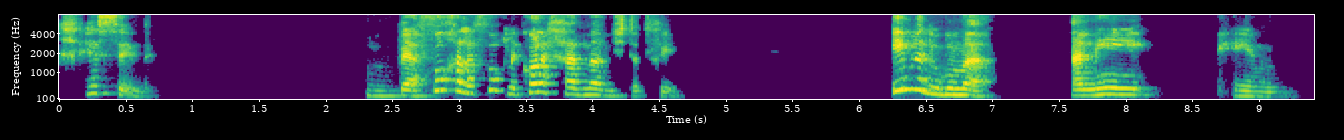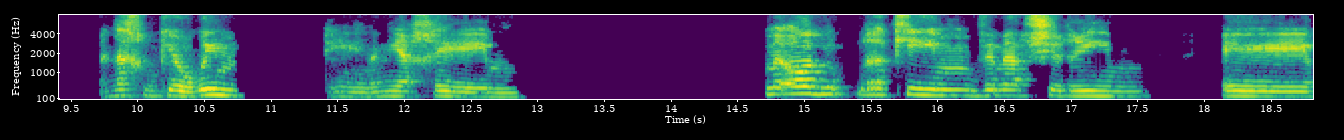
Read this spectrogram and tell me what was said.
חסד, בהפוך על הפוך לכל אחד מהמשתתפים. אם לדוגמה, אני אנחנו כהורים, אה, נניח, אה, מאוד רכים ומאפשרים, אה,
